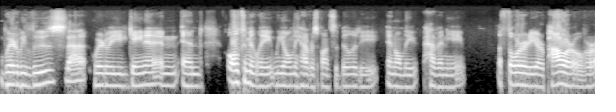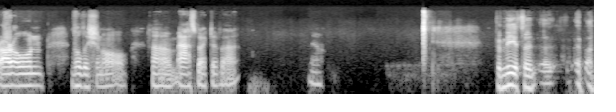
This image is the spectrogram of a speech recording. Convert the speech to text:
where do we lose that? Where do we gain it? And and ultimately we only have responsibility and only have any authority or power over our own volitional um, aspect of that. Yeah. For me, it's a, a, a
